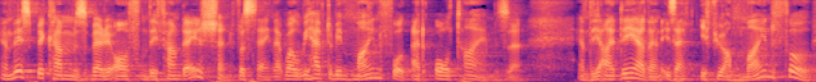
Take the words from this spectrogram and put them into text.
And this becomes very often the foundation for saying that, well, we have to be mindful at all times. Uh. And the idea then is that if you are mindful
